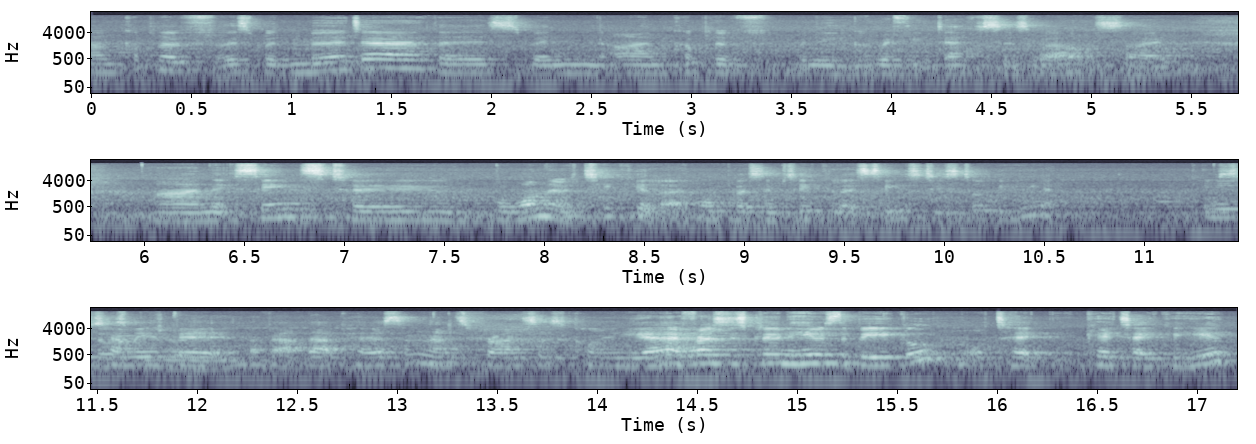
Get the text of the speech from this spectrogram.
um, a couple of there's been murder, there's been um, a couple of really horrific deaths as well. So, and it seems to well, one in particular, one person in particular, seems to still be here. Can you tell me a bit it. about that person? That's Francis Cluney. Yeah, Francis Cluney, he was the Beadle, or ta- caretaker here,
